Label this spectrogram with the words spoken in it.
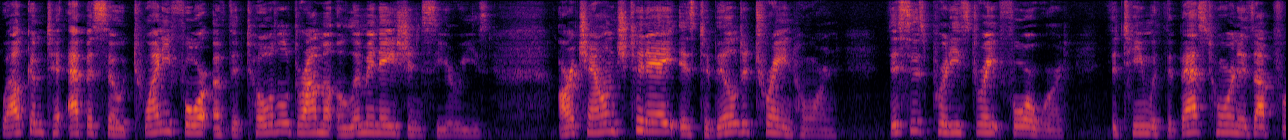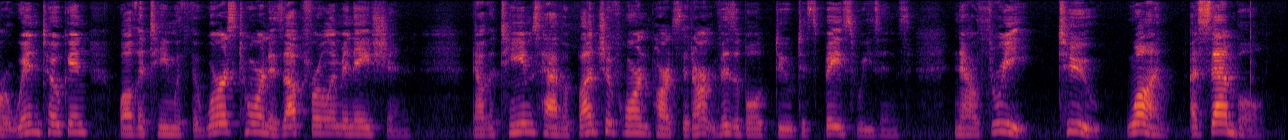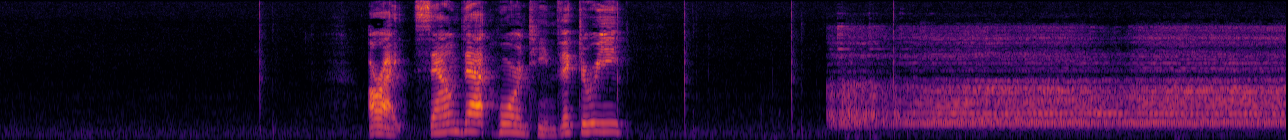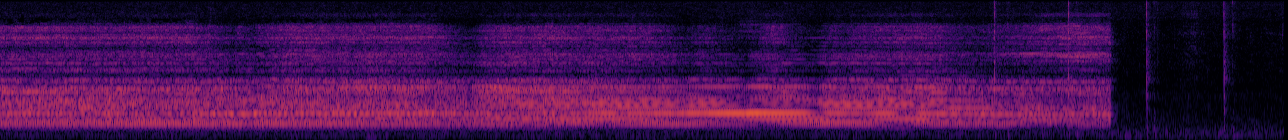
Welcome to episode 24 of the Total Drama Elimination Series. Our challenge today is to build a train horn. This is pretty straightforward. The team with the best horn is up for a win token, while the team with the worst horn is up for elimination. Now the teams have a bunch of horn parts that aren't visible due to space reasons. Now three, two, one, assemble. All right, sound that horn team. Victory.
